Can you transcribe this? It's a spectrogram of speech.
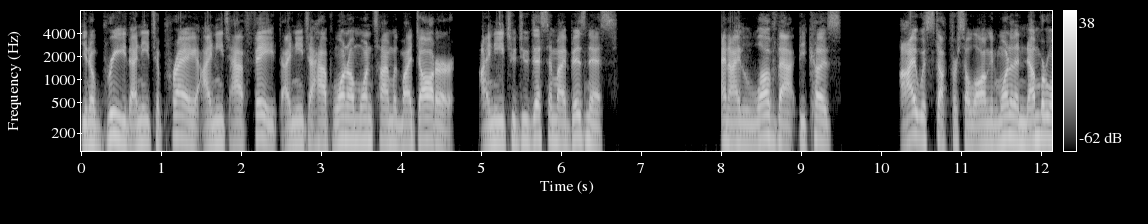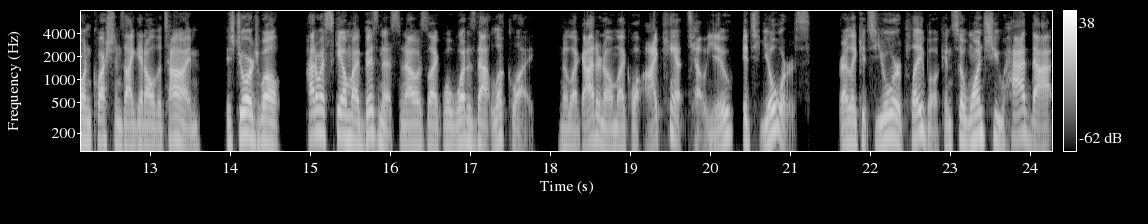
you know, breathe. I need to pray. I need to have faith. I need to have one on one time with my daughter. I need to do this in my business. And I love that because I was stuck for so long. And one of the number one questions I get all the time is George, well, how do I scale my business? And I was like, well, what does that look like? And they're like, I don't know. I'm like, well, I can't tell you. It's yours, right? Like it's your playbook. And so once you had that,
